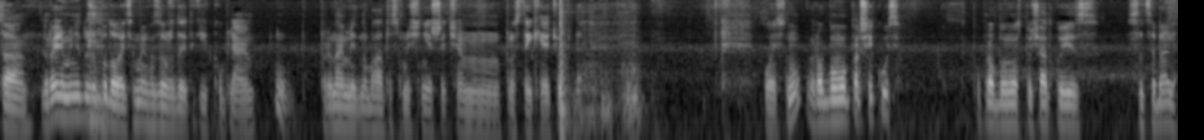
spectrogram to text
Так, до речі, мені дуже подобається, ми його завжди такий купляємо. Ну, принаймні набагато смачніше, ніж простий кетчуп. іде. Ось, ну, робимо перший кусь. Попробуємо спочатку із сацебеля.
